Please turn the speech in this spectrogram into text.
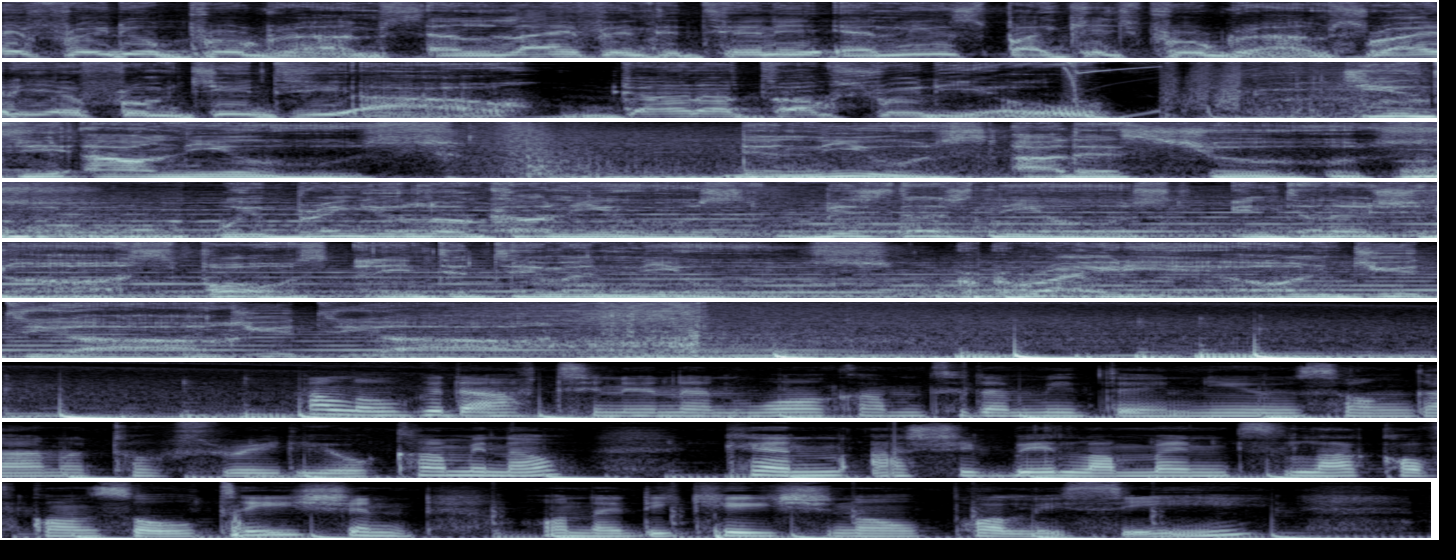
live radio programs and live entertaining and news package programs right here from GTR, Ghana Talks Radio. GTR News. The news others choose. We bring you local news, business news, international, sports, and entertainment news. Right here on GTR. GTR. Hello, good afternoon, and welcome to the midday news on Ghana Talks Radio. Coming up, Ken Ashigbey laments lack of consultation on educational policy.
